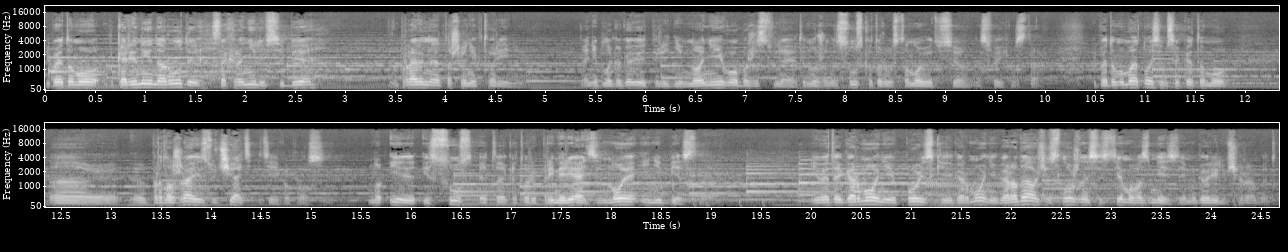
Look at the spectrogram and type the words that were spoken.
И поэтому коренные народы сохранили в себе правильное отношение к творению. Они благоговеют перед Ним, но они Его обожествляют. Им нужен Иисус, который установит все на своих местах. И поэтому мы относимся к этому, э, продолжая изучать эти вопросы. Но и Иисус – это, который примеряет земное и небесное. И в этой гармонии, поиске гармонии, города – очень сложная система возмездия. Мы говорили вчера об этом.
